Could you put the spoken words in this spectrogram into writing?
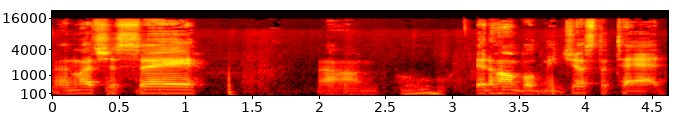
And let's just say um, it humbled me just a tad.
